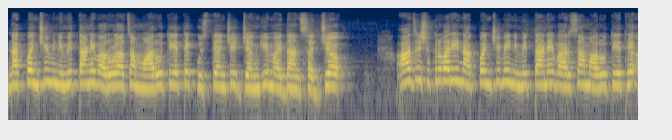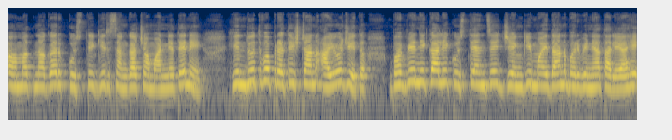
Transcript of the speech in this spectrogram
नागपंचमी निमित्ताने वारुळाचा मारुती येथे कुस्त्यांचे जंगी मैदान सज्ज. आज शुक्रवारी नागपंचमी निमित्ताने वारसा मारुती येथे अहमदनगर कुस्तीगीर संघाच्या मान्यतेने हिंदुत्व प्रतिष्ठान आयोजित भव्य निकाली कुस्त्यांचे जेंगी मैदान भरविण्यात आले आहे.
